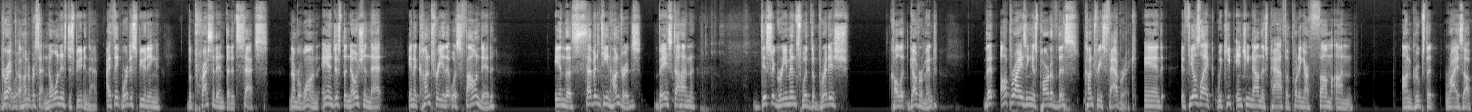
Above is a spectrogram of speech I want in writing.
Correct. want. 100%. No one is disputing that. I think we're disputing the precedent that it sets, number one, and just the notion that in a country that was founded in the 1700s based on disagreements with the British, call it government, that uprising is part of this country's fabric. And it feels like we keep inching down this path of putting our thumb on on groups that rise up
